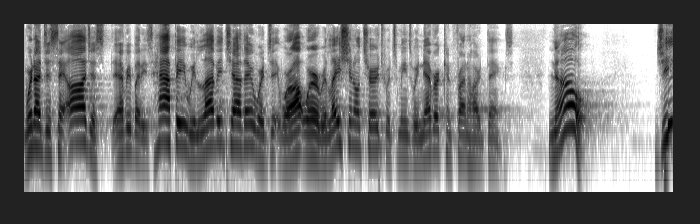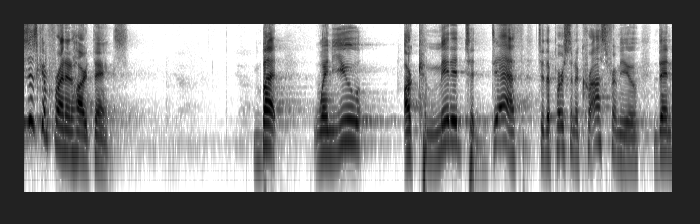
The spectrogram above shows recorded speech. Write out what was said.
We're not just saying, oh, just everybody's happy, we love each other, we're, we're, all, we're a relational church, which means we never confront hard things. No. Jesus confronted hard things. But when you are committed to death to the person across from you, then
